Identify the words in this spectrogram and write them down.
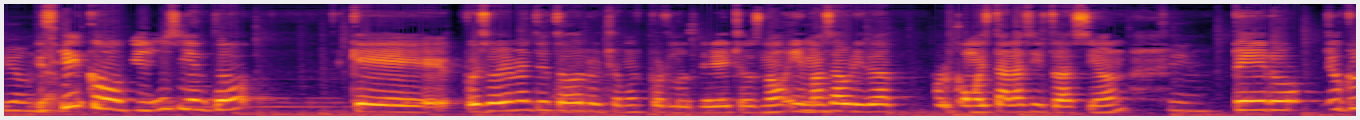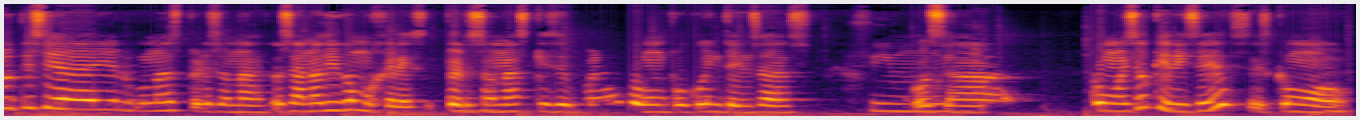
¿qué onda? Es que como que yo siento que, pues obviamente todos luchamos por los derechos, ¿no? Y más ahorita por cómo está la situación. Sí. Pero yo creo que sí hay algunas personas, o sea, no digo mujeres, personas que se ponen como un poco intensas. Sí, muy. O sea, como eso que dices, es como,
